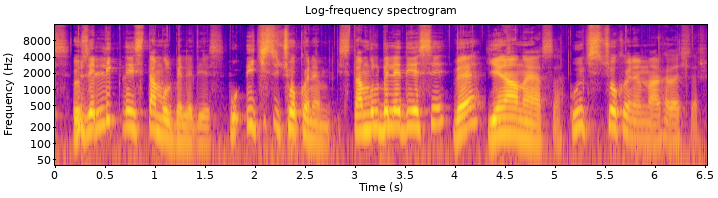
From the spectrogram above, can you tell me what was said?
Belediyesi. Özellikle İstanbul Belediyesi. Bu ikisi çok önemli. İstanbul Belediyesi ve yeni anayasa. Bu ikisi çok önemli arkadaşlar.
